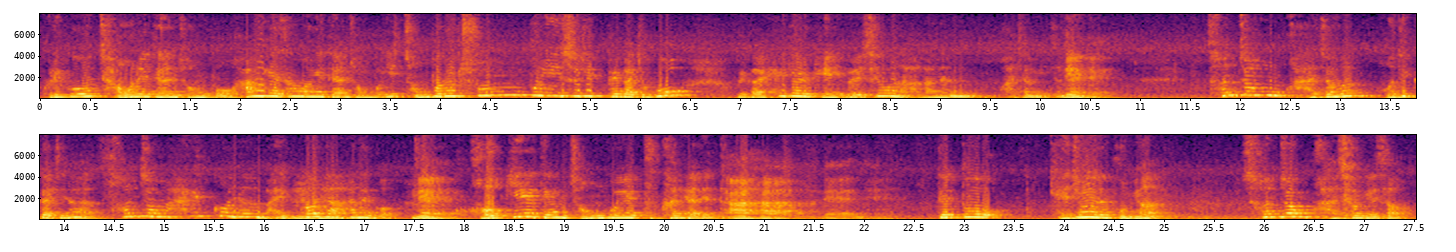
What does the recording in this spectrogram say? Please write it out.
그리고 자원에 대한 정보, 한계 상황에 대한 정보, 이 정보를 충분히 수집해가지고 우리가 해결 계획을 세워나가는 과정이잖아요. 네. 네. 선정 과정은 어디까지나 선정할 거냐 말 거냐 음. 하는 것. 네. 거기에 대한 정보에 국한해야 된다. 아하. 네. 네. 근데 또 개중에는 보면 선정 과정에서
